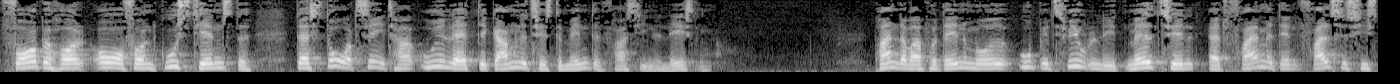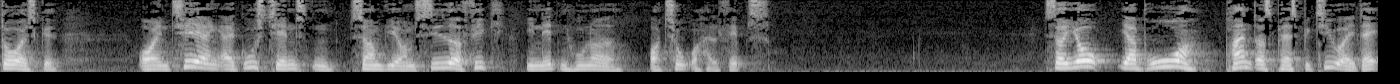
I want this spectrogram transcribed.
forbehold over for en gudstjeneste, der stort set har udladt det gamle testamente fra sine læsninger. Pranter var på denne måde ubetvivleligt med til at fremme den frelseshistoriske orientering af gudstjenesten, som vi om sider fik i 1900 og 92. Så jo, jeg bruger Pranters perspektiver i dag.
